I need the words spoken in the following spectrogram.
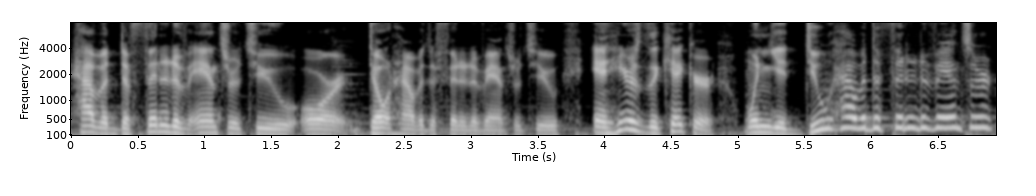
have a definitive answer to or don't have a definitive answer to. And here's the kicker when you do have a definitive answer,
